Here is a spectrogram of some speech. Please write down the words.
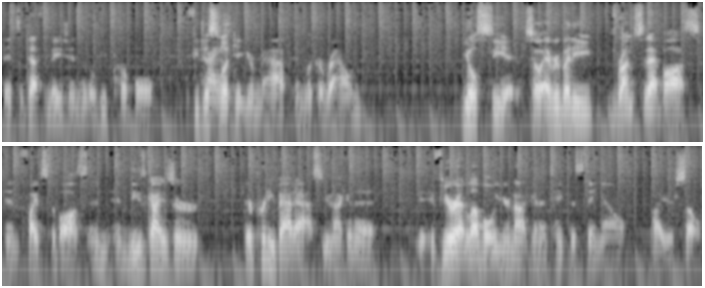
it's a death invasion, it'll be purple. If you just Right. look at your map and look around, you'll see it. So everybody runs to that boss and fights the boss, and and these guys are they're pretty badass. You're not gonna if you're at level, you're not gonna take this thing out by yourself.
